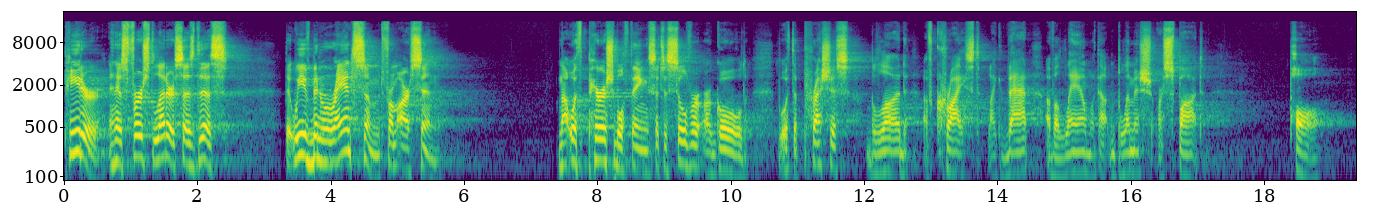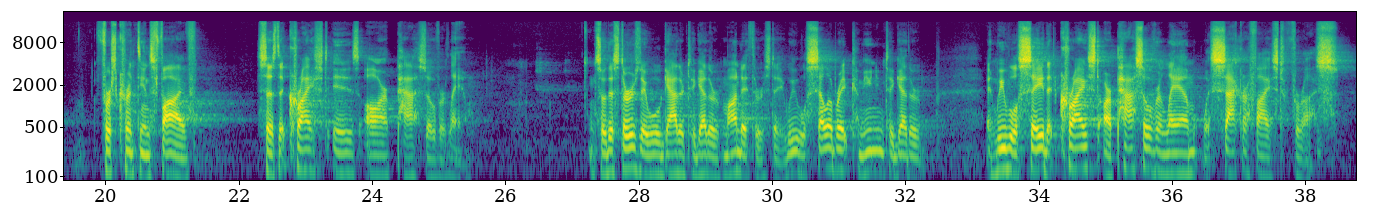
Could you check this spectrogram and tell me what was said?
Peter, in his first letter, says this that we have been ransomed from our sin, not with perishable things such as silver or gold, but with the precious blood of Christ, like that of a lamb without blemish or spot. Paul, 1 Corinthians 5 says that Christ is our Passover lamb. And so this Thursday, we'll gather together, Maundy, Thursday. We will celebrate communion together, and we will say that Christ, our Passover lamb, was sacrificed for us.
